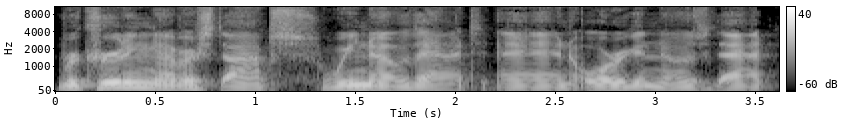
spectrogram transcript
recruiting never stops. We know that, and Oregon knows that.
